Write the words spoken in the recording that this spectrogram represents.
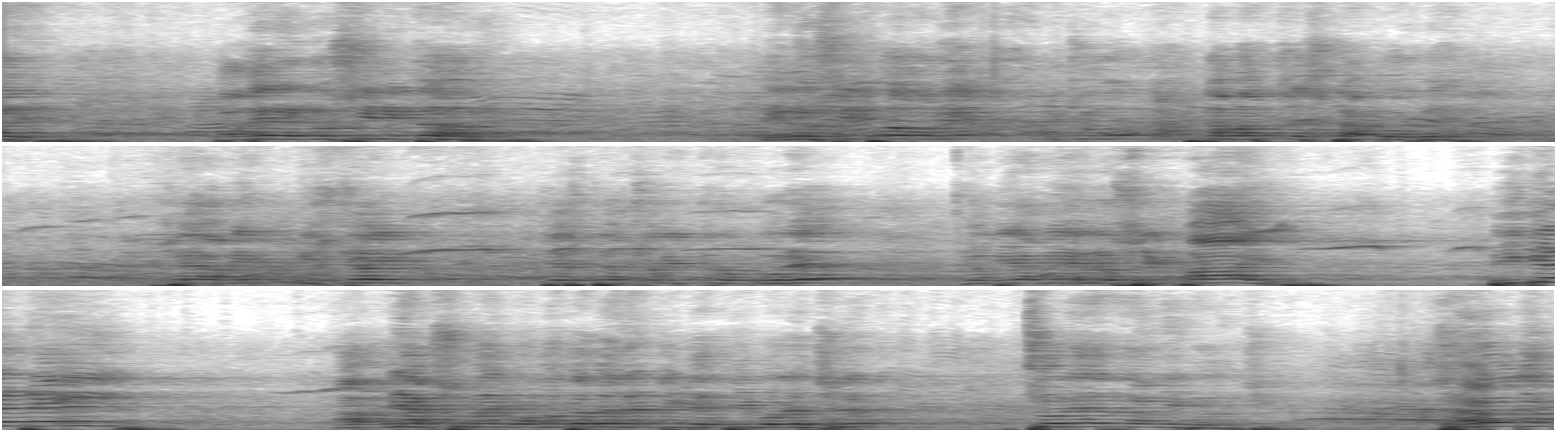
আন্ডারে তাদের এনওসি নিতে হবে। এনওসি তো অনেক কিছু আটকাবার চেষ্টা করবে। সে আমি নিশ্চয়ই চেষ্টা চরিত্র করে যদি আমি এনওসি পাই, ব্রিগেডেই আপনি এক সময় মমতা ব্যানার্জিকে কি বলেছিলেন? চোরের রানী বলেছিলেন। সারদাতে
